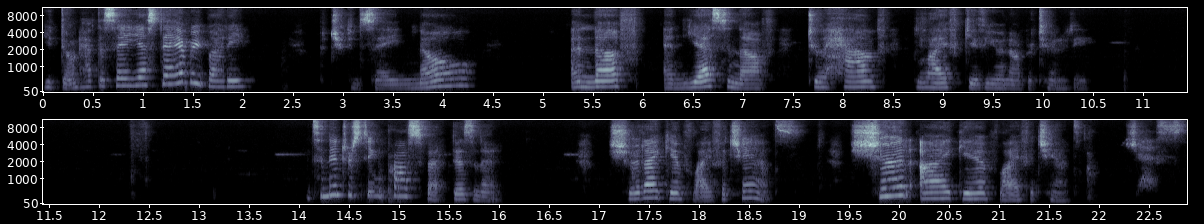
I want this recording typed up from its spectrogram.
You don't have to say yes to everybody, but you can say no enough and yes enough to have life give you an opportunity. It's an interesting prospect, isn't it? Should I give life a chance? Should I give life a chance? Yes.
